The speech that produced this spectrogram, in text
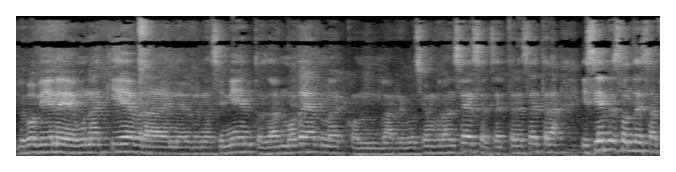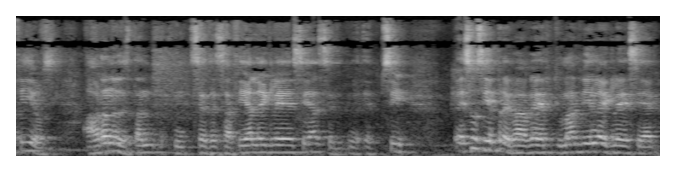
Luego viene una quiebra en el Renacimiento, Edad Moderna, con la Revolución Francesa, etcétera, etcétera. Y siempre son desafíos. Ahora nos están, se desafía la iglesia, eh, sí, eso siempre va a haber, más bien la iglesia,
